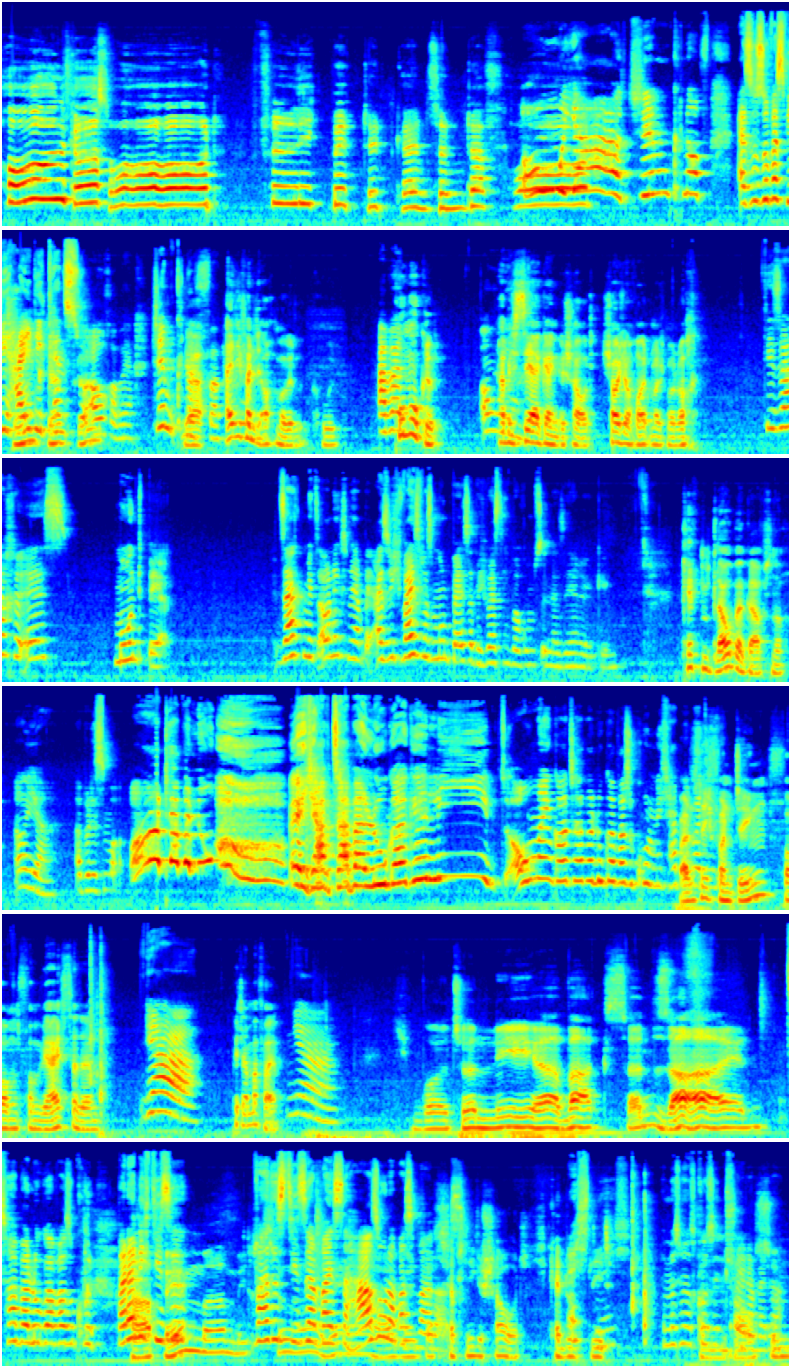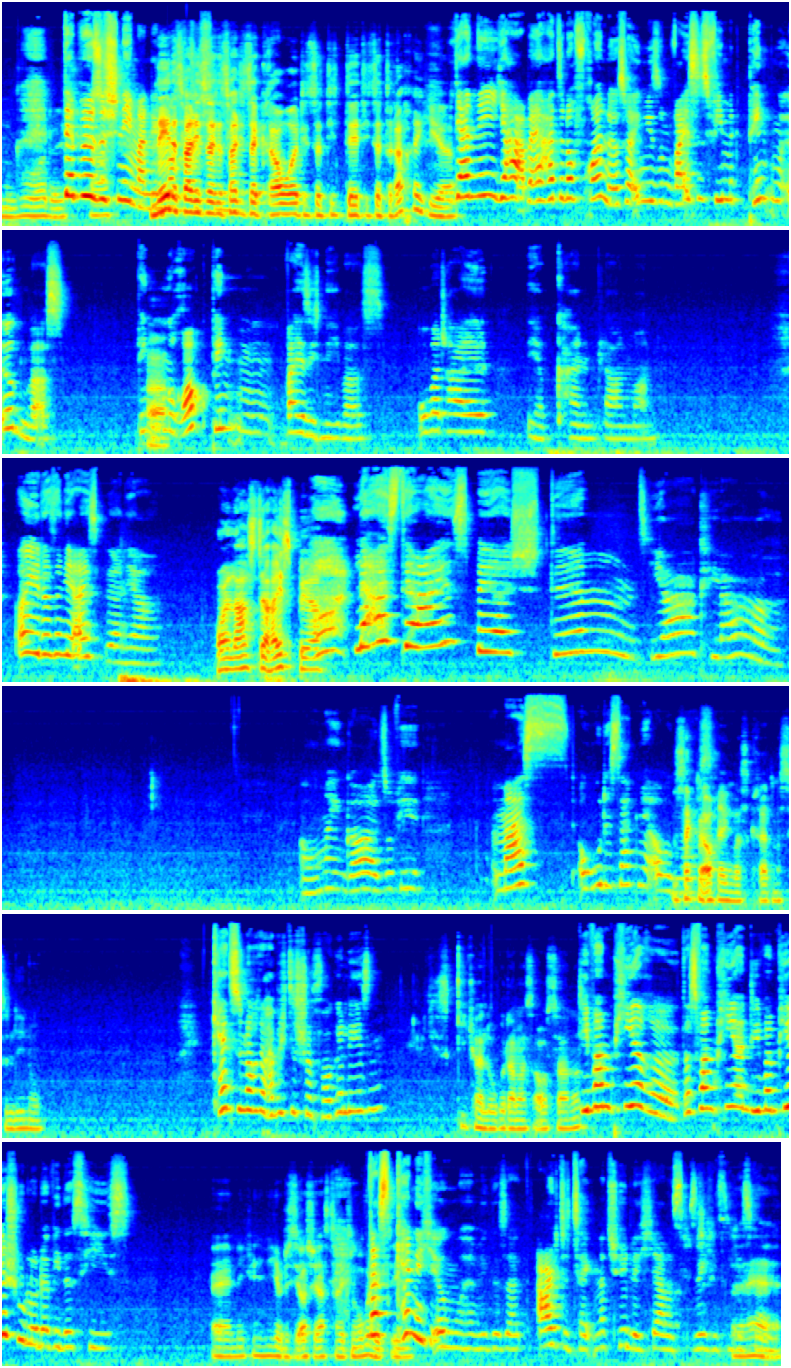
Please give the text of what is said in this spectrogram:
Holgersson fliegt mit den Gänsen davon. Oh ja, Jim Knopf. Also sowas wie Jim Heidi Knopf, kennst du auch, aber ja. Jim Knopf Ja, war cool. Heidi fand ich auch mal cool. Aber Pumuckel. Oh, Habe ja. ich sehr gern geschaut. Schaue ich auch heute manchmal noch. Die Sache ist Mondbär. Sagt mir jetzt auch nichts mehr. Also ich weiß, was Mondbär ist, aber ich weiß nicht, warum es in der Serie ging. Captain Blaubeer gab's noch. Oh ja, aber das war... Oh, Tabaluga! Oh, ich hab Tabaluga geliebt! Oh mein Gott, Tabaluga war so cool. Und ich hab War das nicht von Ding? Vom, vom, wie heißt er denn? Ja, Peter Maffay. ja. Ich wollte nie erwachsen sein. Tabaluga war so cool. War da nicht Hab diese... war das dieser weiße Hase oder was war das? Ich hab's nie geschaut. Ich kenne das Lied. nicht? Dann müssen wir uns kurz den Von Trailer weiter. Der böse Schneemann. den Nee, das war dieser, das war dieser graue, dieser, die- der, dieser Drache hier. Ja, nee, ja, aber er hatte noch Freunde. Das war irgendwie so ein weißes Vieh mit pinken irgendwas. Pinken Ah. Rock, pinken, weiß ich nicht was. Oberteil, ich habe keinen Plan, Mann. Ui, da sind die Eisbären, ja. Oh, Lars der Eisbär. Lars, der Eisbär, stimmt. Ja, klar. Oh mein Gott, so viel. Mas. Oh, das sagt mir auch Das irgendwas. sagt mir auch irgendwas gerade, Marcelino. Kennst du noch, habe ich das schon vorgelesen? Wie dieses Kika-Logo damals aussah, ne? Die Vampire. Das Vampir, die Vampirschule oder wie das hieß. Äh, nee, kenn ich nicht, aber das sieht aus wie Asterix und Das Obelix. kenne ich irgendwoher, wie gesagt. Architect, natürlich. Ja, was sehe ich jetzt nicht. Äh.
